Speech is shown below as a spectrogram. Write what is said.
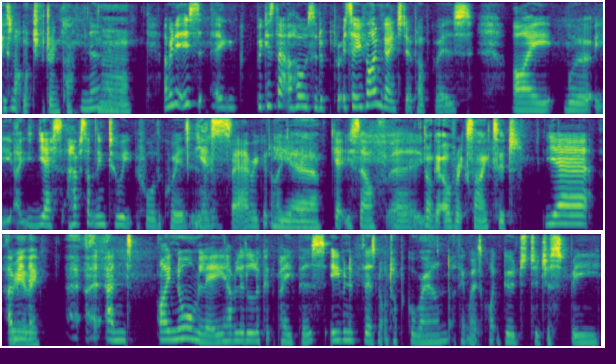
He's not much of a drinker. No. I mean, it is uh, because that whole sort of. So, if I'm going to do a pub quiz, I would yes have something to eat before the quiz is Yes. a very good idea. Yeah. Get yourself. Uh, Don't get overexcited. yeah, I mean, Really. uh, and I normally have a little look at the papers, even if there's not a topical round. I think where it's quite good to just be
